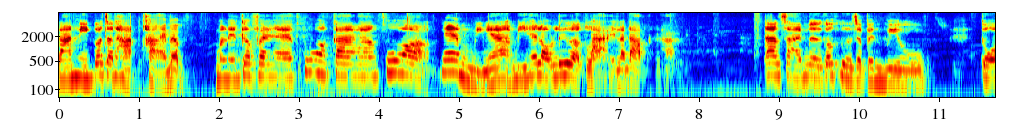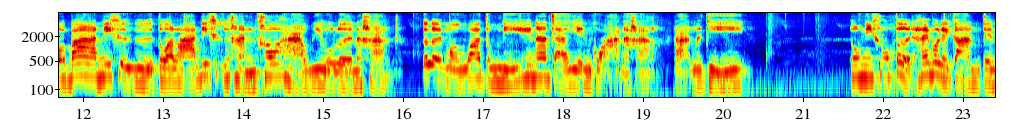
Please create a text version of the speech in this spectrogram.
ร้านนี้ก็จะขายแบบเมล็ดกาแฟคั่วกลางคั่วเข้มอย่างเงี้ย มีให้เราเลือกหลายระดับนะคะด้านซ้ายมือก็คือจะเป็นวิว ตัวบ้านนี่คือตัวร้านนี่คือหันเข้าหาวิวเลยนะคะ ก็เลยมองว่าตรงนี้น่าจะเย็นกว่านะคะร้านเมื่อกี้ ตรงนี้เขาเปิดให้บริการเป็น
